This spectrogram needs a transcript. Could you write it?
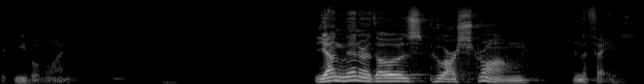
the evil one. The young men are those who are strong in the faith,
